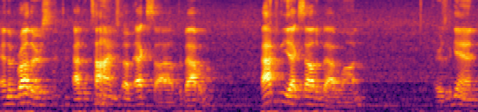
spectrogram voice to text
and the brothers at the times of exile to Babylon. After the exile to Babylon, there's it again,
